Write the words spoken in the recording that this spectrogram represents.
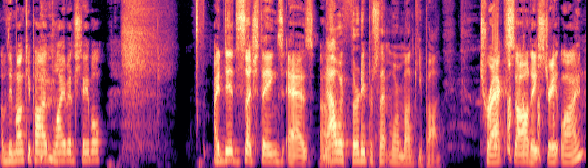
of the Monkey Pod Live Edge table. I did such things as uh, Now with 30% more monkey pod. track sawed a straight line.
